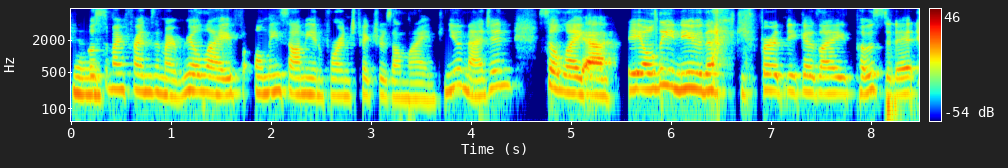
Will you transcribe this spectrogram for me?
mm-hmm. most of my friends in my real life only saw me in four inch pictures online. Can you imagine? So, like, yeah. they only knew that I gave birth because I posted it.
